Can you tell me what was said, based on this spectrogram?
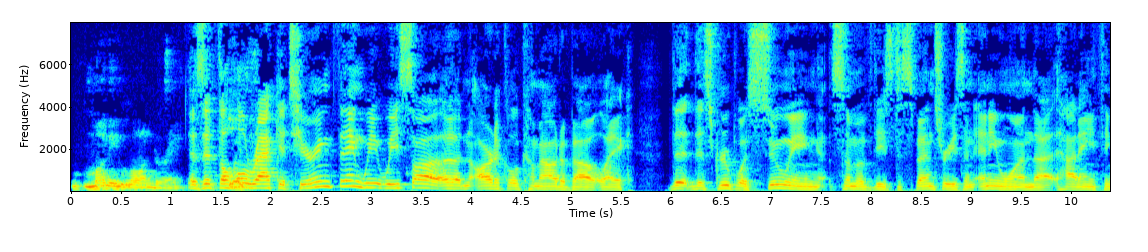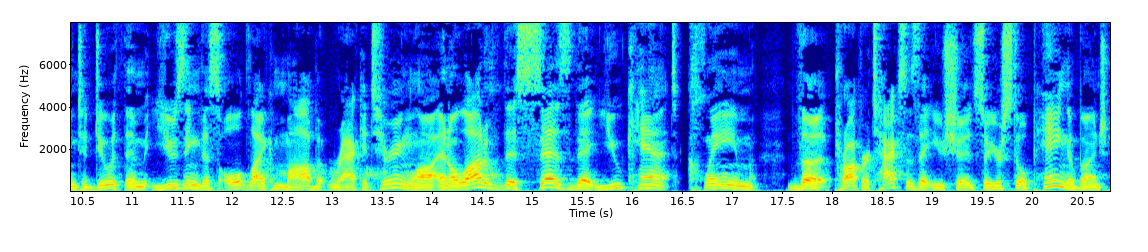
money laundering. Is it the whole racketeering thing? We we saw an article come out about like this group was suing some of these dispensaries and anyone that had anything to do with them using this old like mob racketeering law. And a lot of this says that you can't claim the proper taxes that you should so you're still paying a bunch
